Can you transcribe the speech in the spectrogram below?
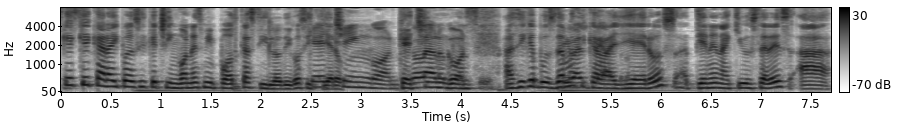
que- que caray puedo decir que chingón es mi podcast y lo digo si Qué quiero. chingón, Qué claro que chingón. sí. Así que pues, damas y teatro. caballeros, tienen aquí ustedes a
